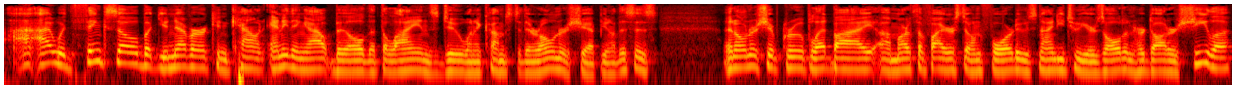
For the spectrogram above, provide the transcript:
I would think so, but you never can count anything out, Bill, that the Lions do when it comes to their ownership. You know, this is an ownership group led by uh, Martha Firestone Ford, who's 92 years old, and her daughter Sheila,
